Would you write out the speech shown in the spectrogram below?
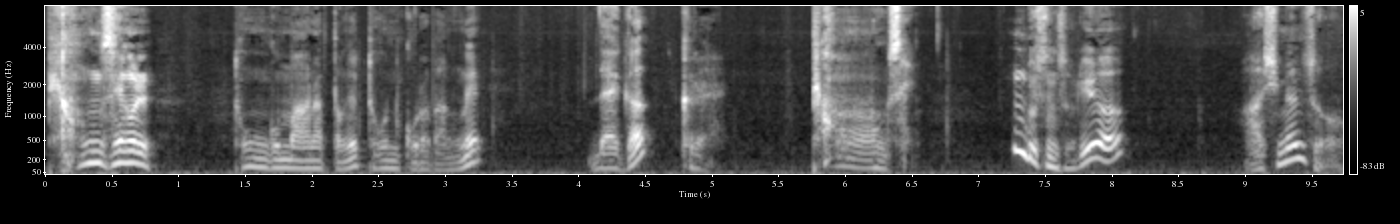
평생을 동구 만화방에 돈 꼬라박네? 내가? 그래, 평생. 무슨 소리야? 아시면서.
